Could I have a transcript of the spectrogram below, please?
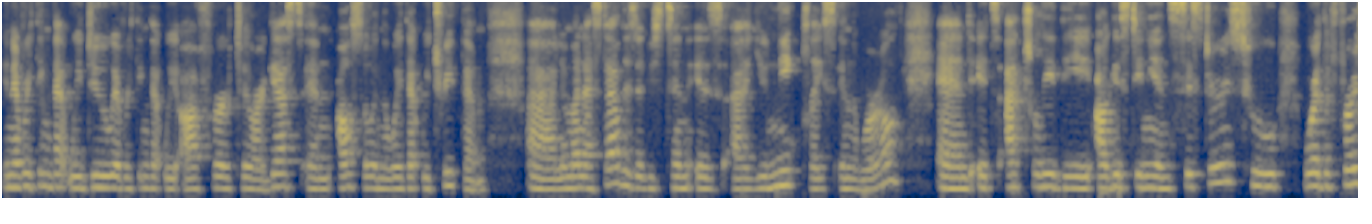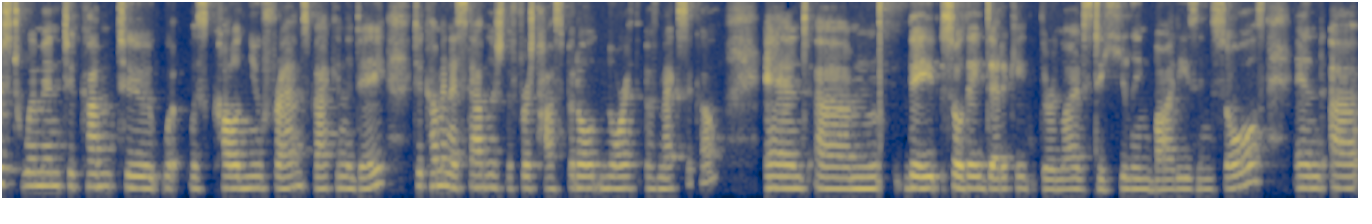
in everything that we do, everything that we offer to our guests, and also in the way that we treat them. Uh, Le Monastère des Augustines is a unique place in the world. And it's actually the Augustinian sisters who were the first women to come to what was called New France back in the day to come and establish the first hospital north of Mexico. And um, they so they dedicated their lives to healing bodies and souls. And uh,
